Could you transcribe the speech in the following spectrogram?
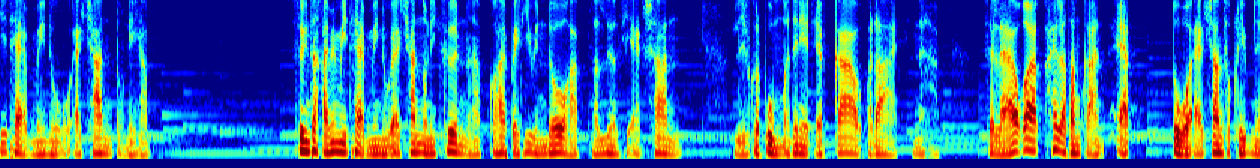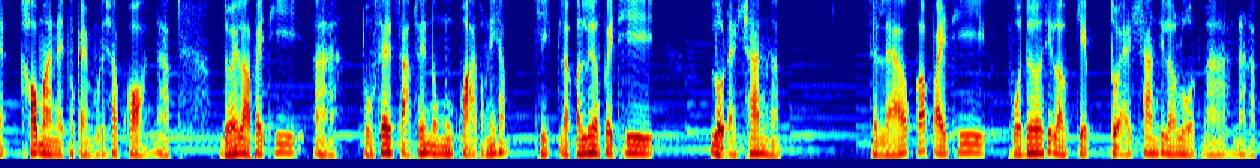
ที่แถบเมนูแอคชั่นตรงนี้ครับ ซึ่งถ้าใครไม่มีแถบเมนูแอคชั่นตรงนี้ขึ้นนะครับ ก็ให้ไปที่ Windows ครับ แล้วเลือกที่แอคชั่นหรือกดปุ่ม Alternate F9 ก็ได้นะครับ เสร็จแล้วก็ให้เราทำการแอดตัว Action Script เนี่ยเข้ามาในโปรแกรม Photoshop ก่อนนะครับ โดยเราไปที่ตรงเส้น 3 เส้นตรงมุมขวาตรงนี้ครับ คลิกแล้วก็เลือกไปที่ Load Action ครับ เสร็จแล้วก็ไปที่โฟลเดอร์ที่เราเก็บตัว Action ที่เราโหลดมานะครับ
